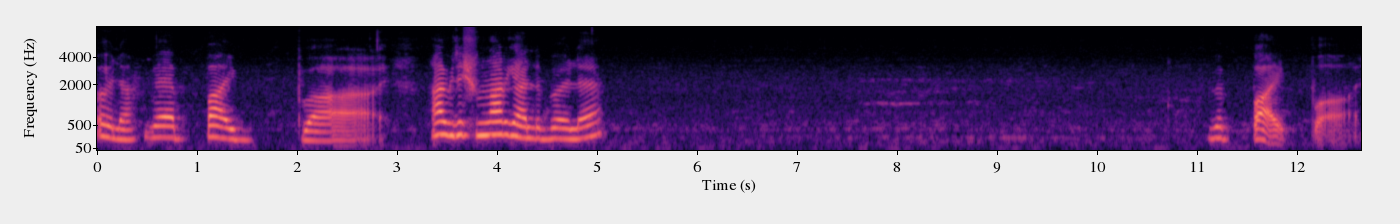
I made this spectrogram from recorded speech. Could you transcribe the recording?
Öyle ve bye bye. Ha bir de şunlar geldi böyle. Ve bye bye.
